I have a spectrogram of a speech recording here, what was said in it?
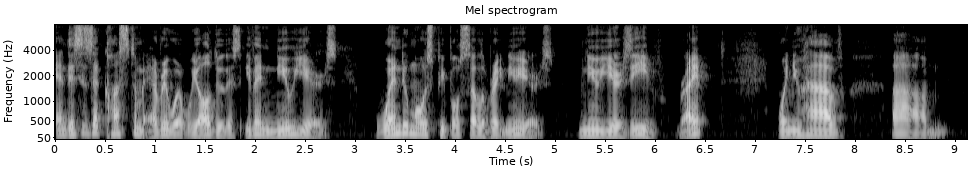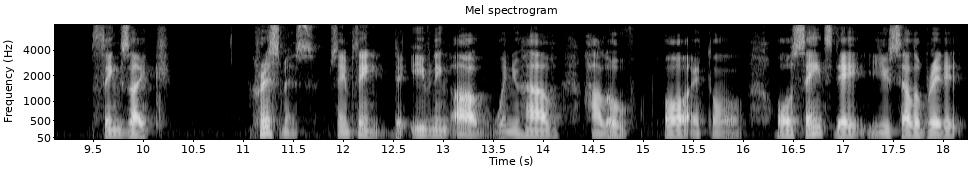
and this is a custom everywhere. We all do this. Even New Year's. When do most people celebrate New Year's? New Year's Eve, right? When you have um, things like Christmas, same thing. The evening of, when you have Halloween or eto, All Saints Day, you celebrate it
